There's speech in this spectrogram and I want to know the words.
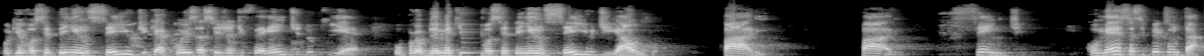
porque você tem anseio de que a coisa seja diferente do que é. O problema é que você tem anseio de algo. Pare, pare, sente, comece a se perguntar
